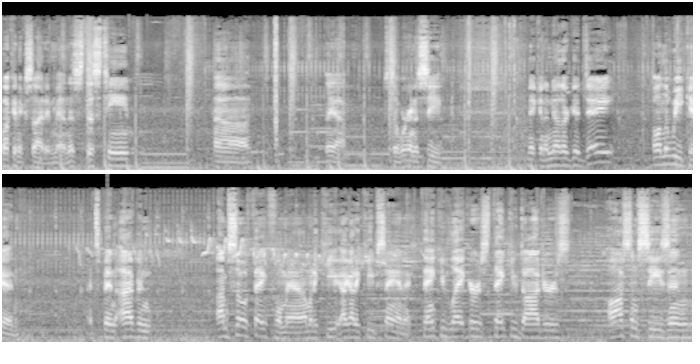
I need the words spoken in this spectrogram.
fucking excited, man. This this team, uh, yeah. So we're gonna see making another good day on the weekend. It's been I've been I'm so thankful, man. I'm gonna keep I gotta keep saying it. Thank you, Lakers. Thank you, Dodgers. Awesome season.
